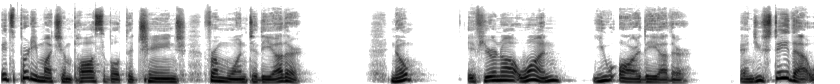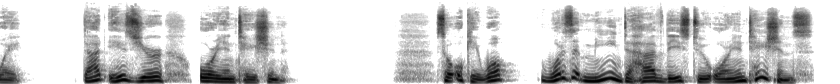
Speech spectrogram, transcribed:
it's pretty much impossible to change from one to the other. Nope, if you're not one, you are the other and you stay that way. That is your orientation. So, okay, well, what does it mean to have these two orientations?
